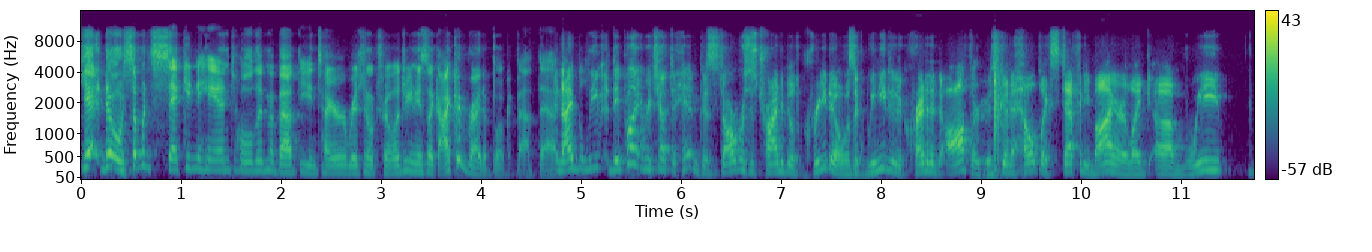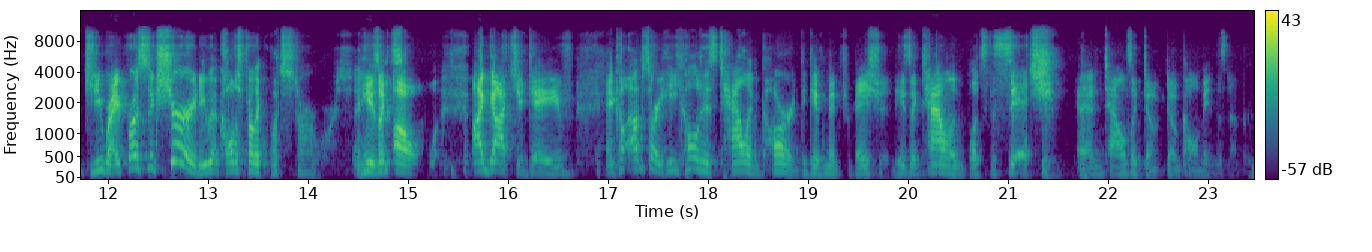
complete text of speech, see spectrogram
Yeah, no, someone secondhand told him about the entire original trilogy, and he's like, I could write a book about that. And I believe they probably reached out to him because Star Wars is trying to build Credo. It was like we needed an accredited author who's going to help like Stephanie Meyer. Like, um, we can you write for us? He's like, sure. And he called us for like, what's Star Wars? And he was like, oh, I got you, Dave. And call, I'm sorry, he called his Talon Karrde to give him information. He's like, Talon, what's the sitch? And Talon's like, don't don't call me in this number.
